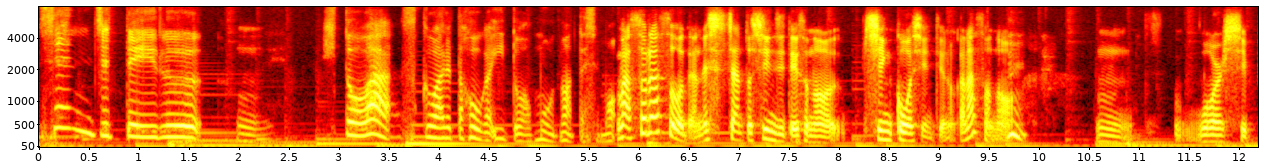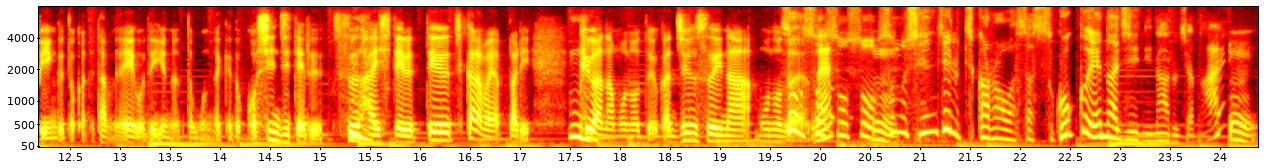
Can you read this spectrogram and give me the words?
信じているうん。人は救われた方がいいとは思うの私も。まあ、そりゃそうだよね。ちゃんと信じて、その、信仰心っていうのかな。その、うんうん。ワーシッピングとかって多分英語で言うんだと思うんだけど、こう信じてる、崇拝してるっていう力はやっぱりうん。ピュアなものというか、純粋なものだよね。そうそうそうそう、うん。その信じる力はさすごくエナジーになるじゃない、うん、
